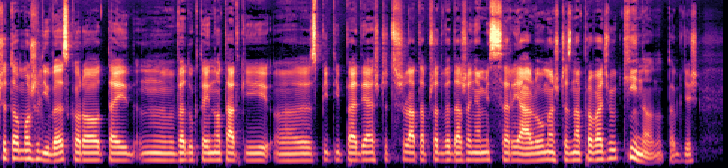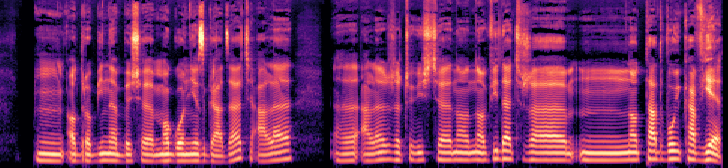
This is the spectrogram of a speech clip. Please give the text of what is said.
czy to możliwe, skoro tej, mm, według tej notatki y, z Wikipedia jeszcze trzy lata przed wydarzeniami z serialu mężczyzna prowadził kino. No to gdzieś mm, odrobinę by się mogło nie zgadzać, ale ale rzeczywiście no, no widać, że mm, no, ta dwójka wie,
